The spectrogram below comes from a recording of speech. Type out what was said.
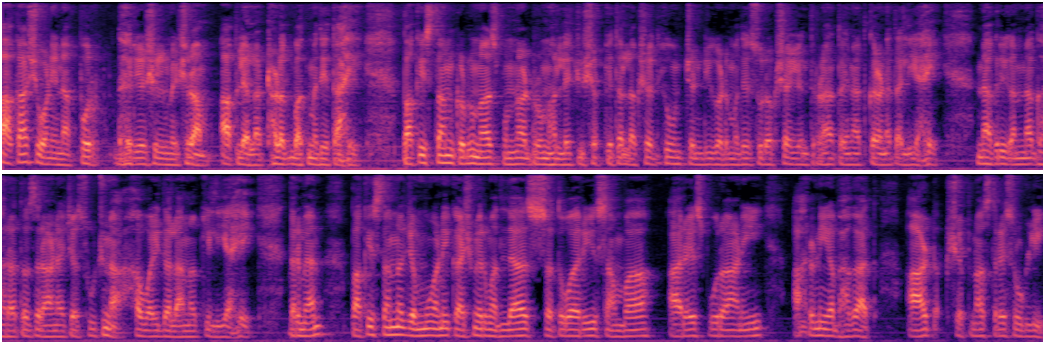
आकाशवाणी नागपूर धैर्यशील मेश्राम आपल्याला ठळक बातम्या देत आहे. पाकिस्तानकडून आज पुन्हा ड्रोन हल्ल्याची शक्यता लक्षात घेऊन चंदीगडमध्ये सुरक्षा यंत्रणा तैनात करण्यात आली आहे. नागरिकांना घरातच राहण्याच्या सूचना हवाई दलानं केली आहे. दरम्यान पाकिस्ताननं जम्मू आणि काश्मीरमधल्या सतवारी सांबा आर एसपुरा आणि आर्णी या भागात आठ क्षेपणास्त्रे सोडली.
